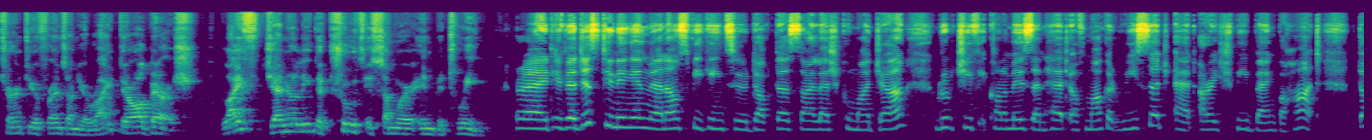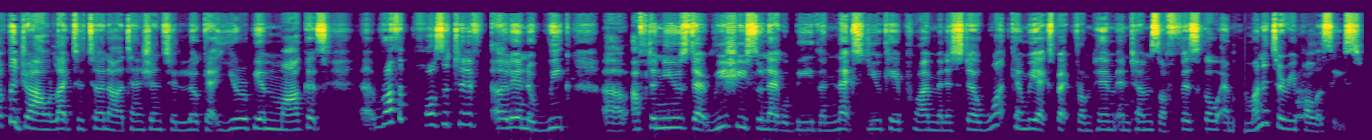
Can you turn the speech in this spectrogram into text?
turn to your friends on your right. They're all bearish. Life generally, the truth is somewhere in between. Right. If you're just tuning in, we are now speaking to Dr. Sailesh Kumar Jha, Group Chief Economist and Head of Market Research at RHB Bank Berhad. Dr. Jha, I would like to turn our attention to look at European markets. Uh, rather positive earlier in the week uh, after news that Rishi Sunak will be the next UK Prime Minister. What can we expect from him in terms of fiscal and monetary policies?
